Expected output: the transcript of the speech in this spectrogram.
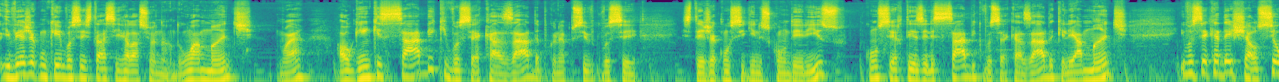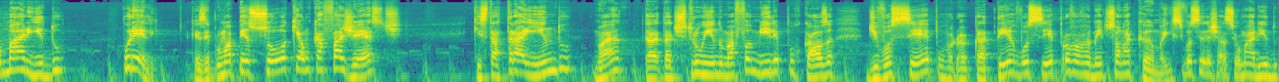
e veja com quem você está se relacionando. Um amante não é? Alguém que sabe que você é casada, porque não é possível que você esteja conseguindo esconder isso. Com certeza ele sabe que você é casada, que ele é amante, e você quer deixar o seu marido por ele. Quer dizer, por uma pessoa que é um cafajeste, que está traindo, não é? Está tá destruindo uma família por causa de você, para ter você provavelmente só na cama. E se você deixar seu marido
